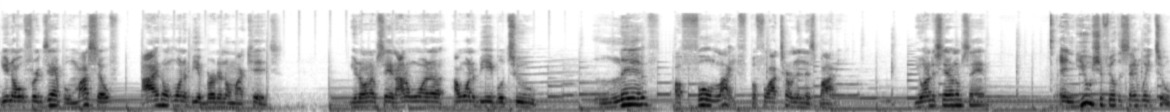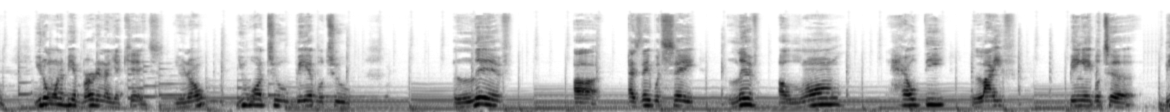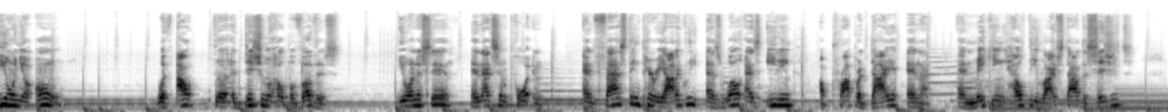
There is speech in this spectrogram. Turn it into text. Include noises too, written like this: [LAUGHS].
You know, for example, myself, I don't want to be a burden on my kids. You know what I'm saying? I don't want to I want to be able to live a full life before I turn in this body. You understand what I'm saying? And you should feel the same way too. You don't want to be a burden on your kids, you know? You want to be able to live uh as they would say live a long healthy life being able to be on your own without the additional help of others. You understand? And that's important. And fasting periodically, as well as eating a proper diet and uh, and making healthy lifestyle decisions,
